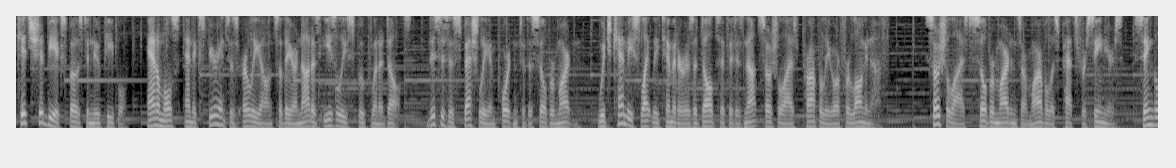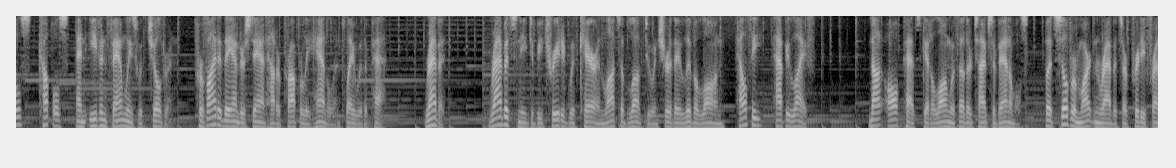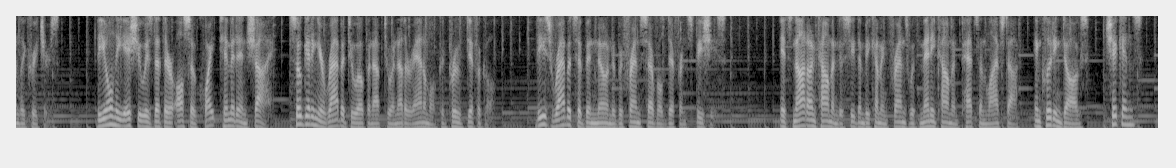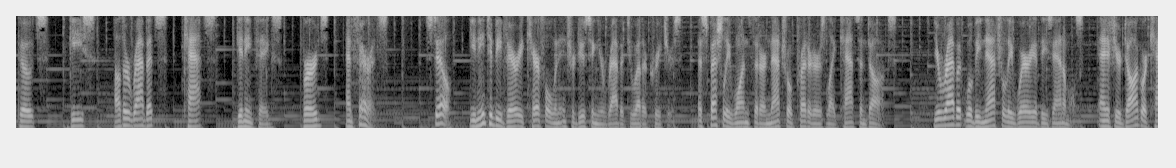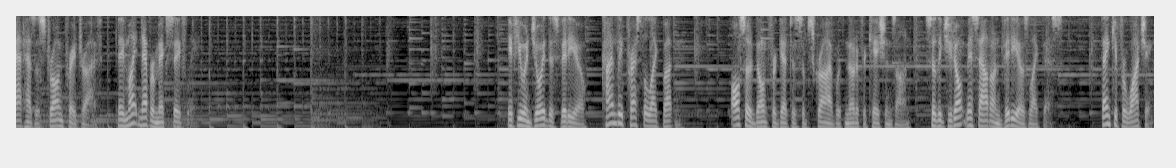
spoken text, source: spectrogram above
Kids should be exposed to new people, animals, and experiences early on so they are not as easily spooked when adults. This is especially important to the silver marten, which can be slightly timider as adults if it is not socialized properly or for long enough. Socialized silver martens are marvelous pets for seniors, singles, couples, and even families with children, provided they understand how to properly handle and play with a pet. Rabbit. Rabbits need to be treated with care and lots of love to ensure they live a long, healthy, happy life. Not all pets get along with other types of animals, but silver marten rabbits are pretty friendly creatures. The only issue is that they're also quite timid and shy, so getting your rabbit to open up to another animal could prove difficult. These rabbits have been known to befriend several different species. It's not uncommon to see them becoming friends with many common pets and livestock, including dogs, chickens, goats, geese, other rabbits, cats, guinea pigs, birds, and ferrets. Still, you need to be very careful when introducing your rabbit to other creatures, especially ones that are natural predators like cats and dogs. Your rabbit will be naturally wary of these animals, and if your dog or cat has a strong prey drive, they might never mix safely. If you enjoyed this video, kindly press the like button. Also don't forget to subscribe with notifications on, so that you don't miss out on videos like this. Thank you for watching.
